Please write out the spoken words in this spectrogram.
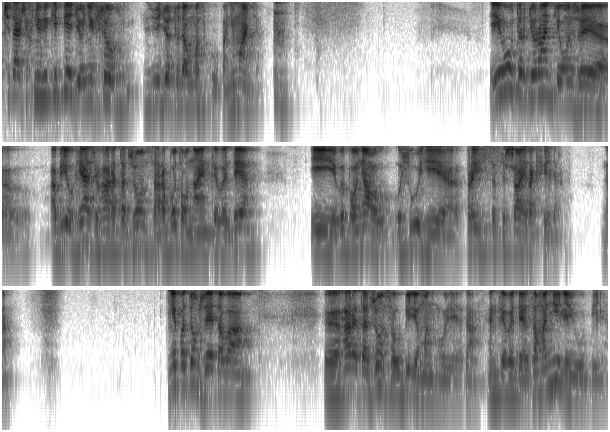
читаешь их Википедию, у них все идет туда, в Москву, понимаете? И Уолтер Дюранти, он же э, облил грязью Гаррета Джонса, работал на НКВД и выполнял услуги правительства США и Рокфеллеров. Да. И потом же этого э, Гаррета Джонса убили в Монголии, да, НКВД. Заманили и убили.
